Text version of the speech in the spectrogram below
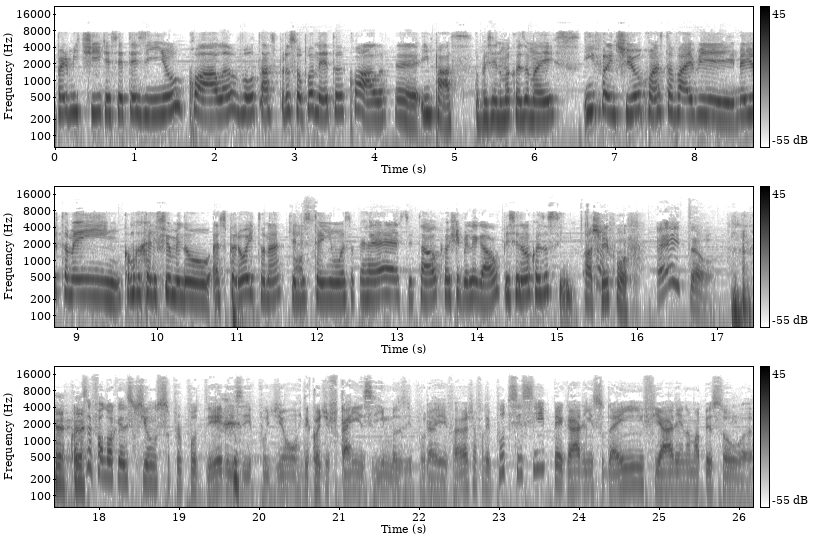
permitir que esse ETzinho, koala, voltasse pro seu planeta koala, é, em paz. Eu pensei numa coisa mais infantil, com essa vibe meio também. Como que é aquele filme do Super 8, né? Que Nossa. eles têm um extraterrestre e tal, que eu achei bem legal. Pensei numa coisa assim. Achei fofo. É, então. Quando você falou que eles tinham superpoderes e podiam decodificar enzimas e por aí vai, eu já falei, putz, e se pegarem isso daí e enfiarem numa pessoa,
